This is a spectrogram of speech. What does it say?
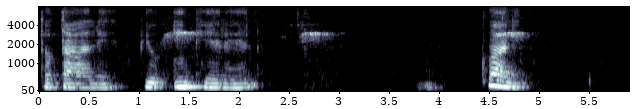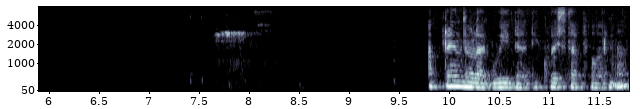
totale più IPRL, quali? Aprendo la guida di questa forma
